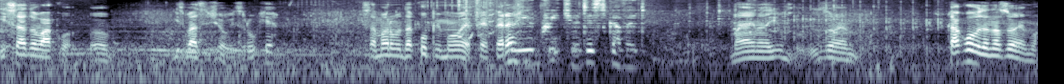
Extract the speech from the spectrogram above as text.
I sad ovako, um, izbacit ću ovo iz ruke. Sad moramo da kupimo ove pepere. New creature discovered. Ma ja da ih zovem... Kako ovo da nazovemo?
